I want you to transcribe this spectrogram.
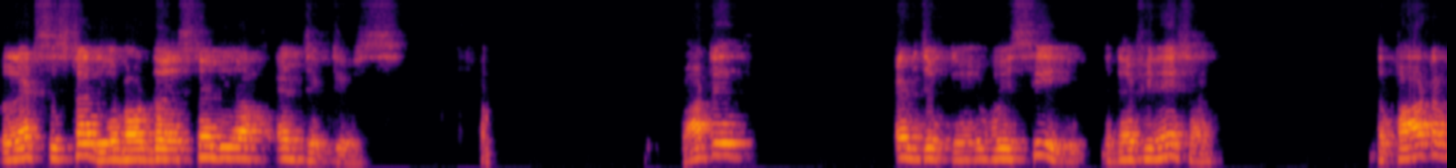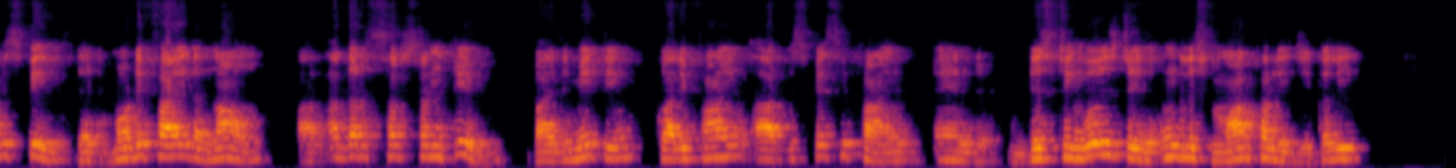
let's study about the study of adjectives. What is adjective? We see the definition, the part of speech that modify the noun or other substantive by limiting, qualifying, or specifying and distinguished in English morphologically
